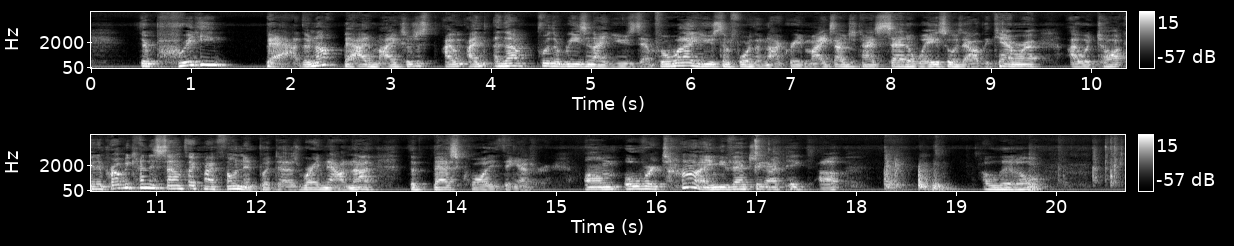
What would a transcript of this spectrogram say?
They're pretty bad. They're not bad mics. They're just I, I not for the reason I use them. For what I use them for, they're not great mics. I would just kind of set away so it was out of the camera. I would talk, and it probably kind of sounds like my phone input does right now. Not the best quality thing ever. Um, over time, eventually, I picked up a little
